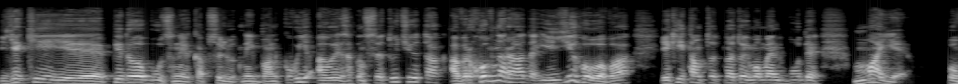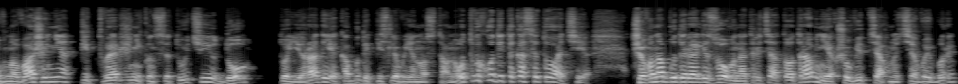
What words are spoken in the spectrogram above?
який є підлабузник абсолютний банковий, але за конституцією так. А Верховна Рада і її голова, який там тут на той момент буде, має повноваження, підтверджені конституцією до тої ради, яка буде після воєнного стану. От виходить така ситуація. Чи вона буде реалізована 30 травня, якщо відтягнуться вибори?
